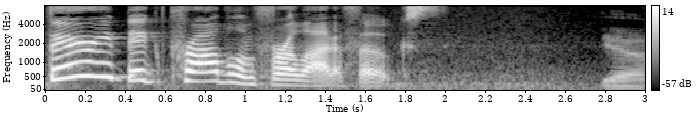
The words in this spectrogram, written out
very big problem for a lot of folks. Yeah.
